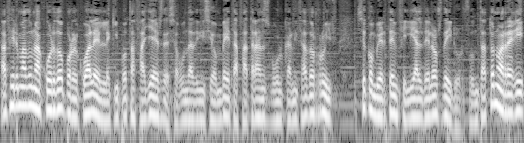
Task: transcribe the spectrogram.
ha firmado un acuerdo por el cual el equipo Tafallés de Segunda División B, Tafatrans Vulcanizados Ruiz, se convierte en filial de los de Irurzun. Tatono Arregui,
